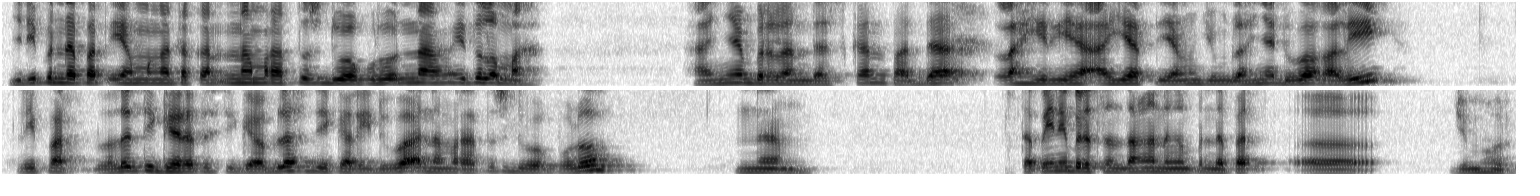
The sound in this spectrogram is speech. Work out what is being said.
Jadi pendapat yang mengatakan 626 itu lemah. Hanya berlandaskan pada lahiriah ayat yang jumlahnya dua kali lipat. Lalu 313 dikali 2 626. Tapi ini bertentangan dengan pendapat uh, jumhur.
